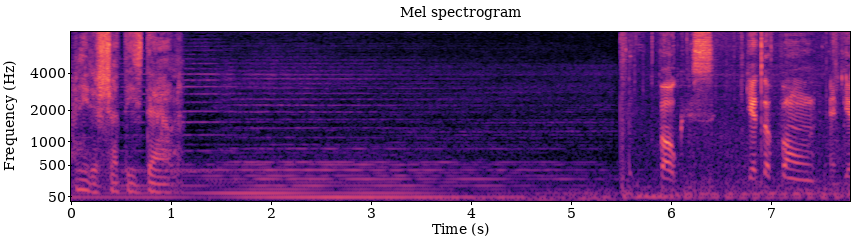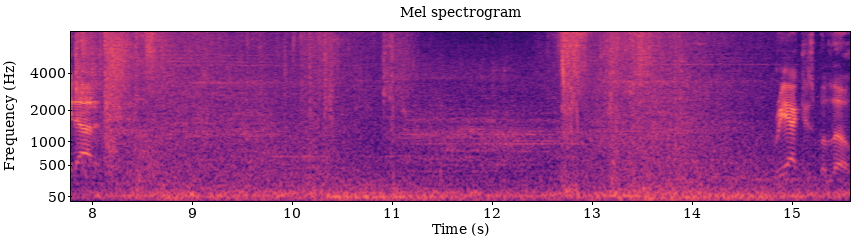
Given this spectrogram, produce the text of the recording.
I need to shut these down. Focus. Get the phone and get out of there. Reactors below.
